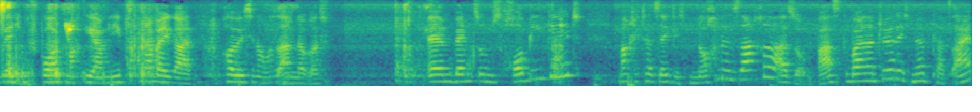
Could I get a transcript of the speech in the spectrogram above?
welchen Sport macht ihr am liebsten, aber egal. Hobby ist ja noch was anderes. Ähm, Wenn es ums Hobby geht, mache ich tatsächlich noch eine Sache. Also Basketball natürlich, ne, Platz 1.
